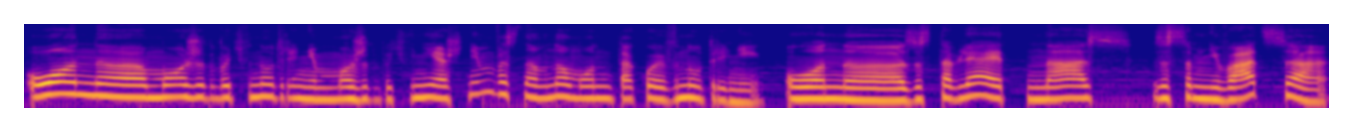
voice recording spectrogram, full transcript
Он э, может быть внутренним, может быть внешним. В основном он такой внутренний. Он э, заставляет нас засомневаться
